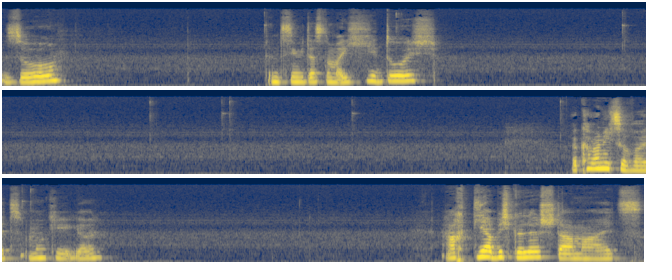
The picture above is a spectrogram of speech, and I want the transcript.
So. Dann ziehen wir das nochmal hier durch. Da kann man nicht so weit. Okay, egal. Ach, die habe ich gelöscht damals.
